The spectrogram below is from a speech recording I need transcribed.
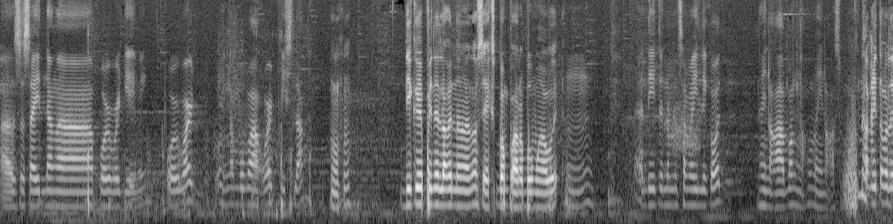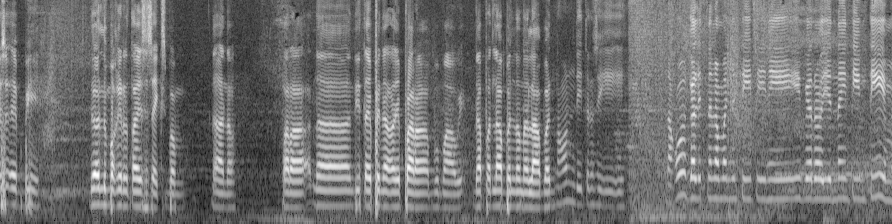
Ah, sa side ng ah, forward gaming. Forward. Huwag nang bumackward, please lang. Mhm. Hindi kayo pinalaki ng ano, sex bomb para bumawi. Mhm. Ah, dito naman sa may likod. May nakabang. Naku, may nakasmooth. Nakita ko lang sa FB. Dahil lumaki rin tayo sa sex bomb. Na ano, para na hindi tayo pinalaki para bumawi. Dapat laban lang na laban. Naku, dito na si EE. Naku, galit na naman yung TT ni EE. Pero yun na yung team-team.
